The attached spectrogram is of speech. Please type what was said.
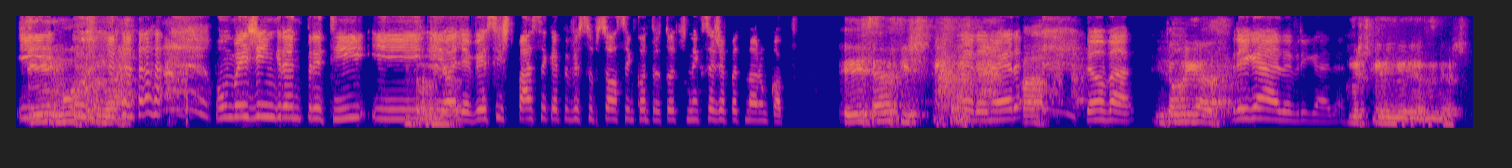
E Sim, um beijinho grande para ti e, e, olha, vê se isto passa, que é para ver se o pessoal se encontra todos, nem que seja para tomar um copo. Isso era fixe. Era, não era? Ah. Então vá. Muito obrigado. Obrigada, obrigada. Muito carinho, adeus, adeus.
